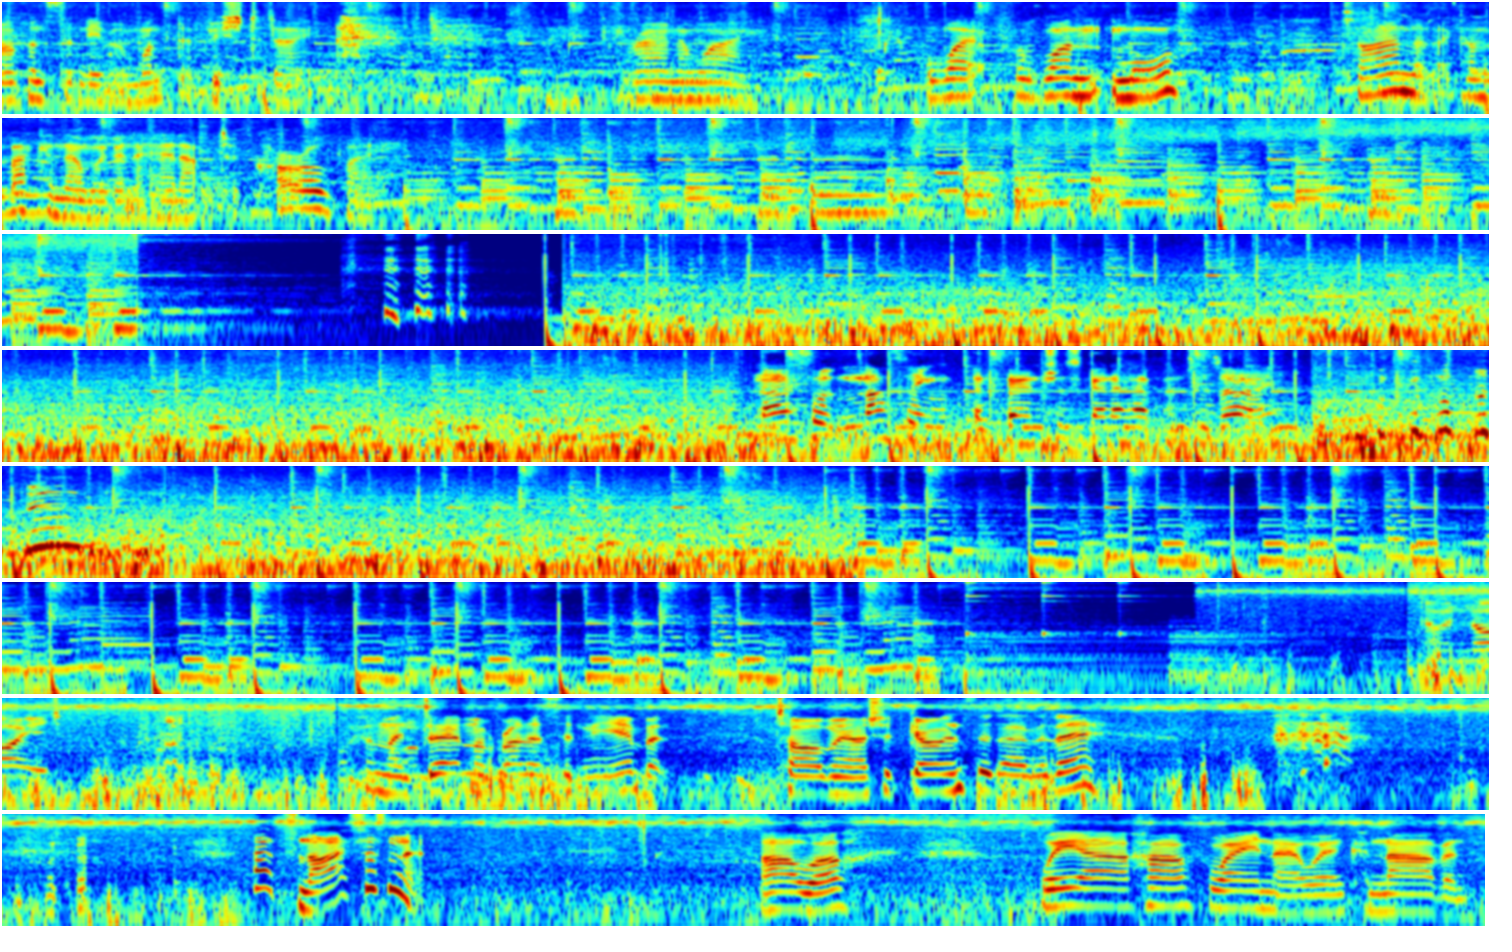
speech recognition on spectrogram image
Dolphins didn't even want their fish today. they ran away. We'll wait for one more time that they come back and then we're going to head up to Coral Bay. Thought nothing adventurous going to happen today. I'm annoyed. And my dad and my brother sitting here, but told me I should go and sit over there. That's nice, isn't it? Oh well, we are halfway now, we're in Carnarvon.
